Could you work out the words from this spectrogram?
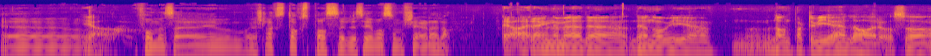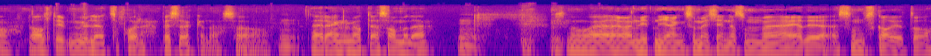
Uh, ja. Få med seg en slags dagspass, eller se hva som skjer der, da. Ja, jeg regner med det. Det er noe vi landpartiet vi heller har, og så det er alltid mulighet for besøkende. Så mm. jeg regner med at det er samme der. Mm. Så nå er det jo en liten gjeng som jeg kjenner som, eh, er de, som skal dit òg.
